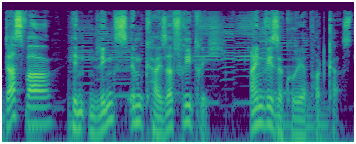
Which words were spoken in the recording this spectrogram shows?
Das war Hinten links im Kaiser Friedrich, ein Weserkurier-Podcast.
